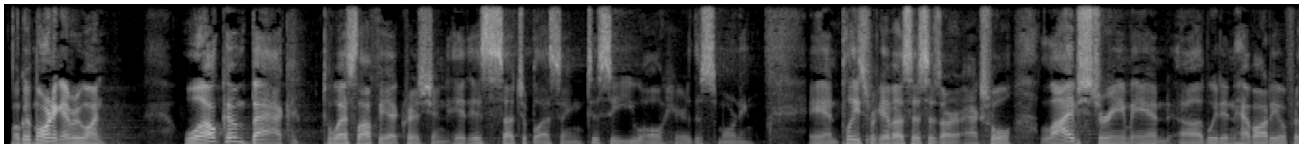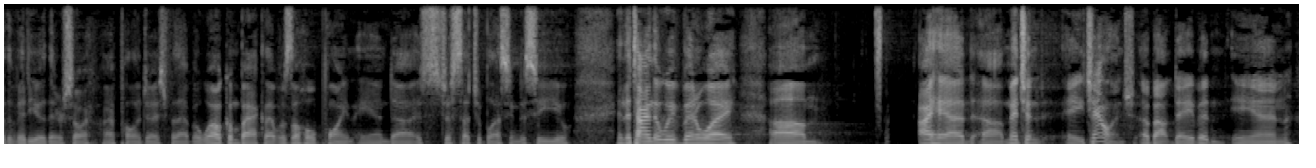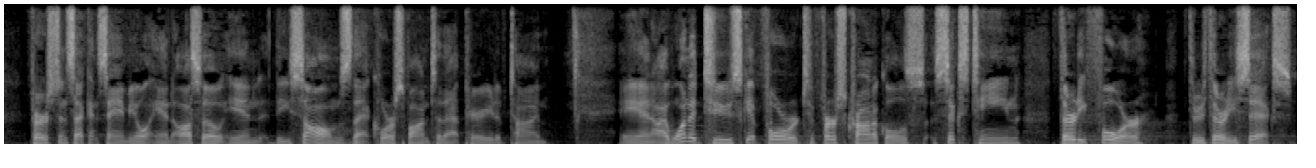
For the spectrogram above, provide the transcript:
Well, good morning, everyone. Welcome back to West Lafayette Christian. It is such a blessing to see you all here this morning. And please forgive us. This is our actual live stream, and uh, we didn't have audio for the video there, so I, I, apologize for that. But welcome back. That was the whole point, and uh, it's just such a blessing to see you. In the time that we've been away, um, I had uh, mentioned a challenge about David in First and Second Samuel, and also in the Psalms that correspond to that period of time. And I wanted to skip forward to First Chronicles 16 34 through 36,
